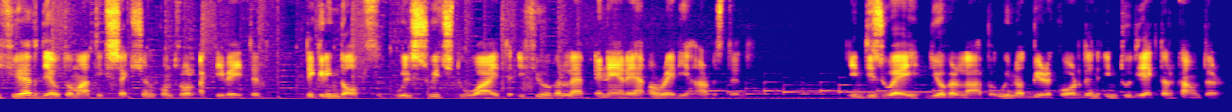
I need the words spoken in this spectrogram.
If you have the automatic section control activated, the green dots will switch to white if you overlap an area already harvested. In this way, the overlap will not be recorded into the hectare counter.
